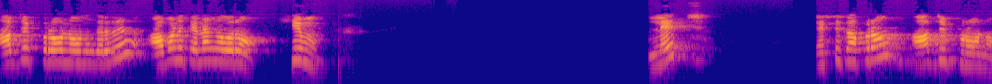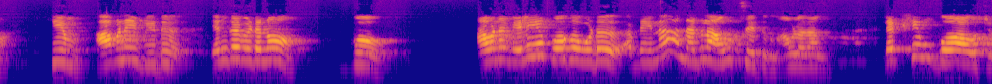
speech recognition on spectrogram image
ஆப்ஜெக்ட் ப்ரோனவுனுங்கிறது அவனுக்கு என்னங்க வரும்? ஹிம் லெட் லெட்டுக்கு அப்புறம் ஆப்ஜெக்ட் ப்ரோனவுன் ஹிம் அவனை விடு. எங்க விடணும்? கோ அவனை வெளியே போக விடு. அப்படின்னா அந்த இடத்துல அவுட் சேர்த்துக்கணும். அவ்வளோதாங்க லெட் ஹிம் கோ அவுட்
